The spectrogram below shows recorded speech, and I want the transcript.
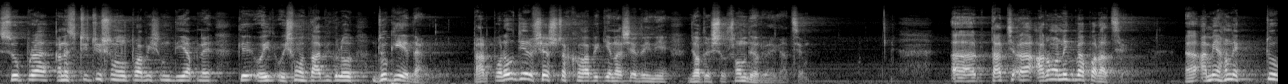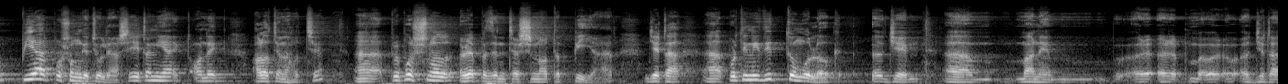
সুপ্রা কনস্টিটিউশনাল প্রভিশন দিয়ে আপনি ওই ওই সমস্ত দাবিগুলো ঢুকিয়ে দেন। তারপরেও যে শেষ রক্ষা হবে কিনা সেটা নিয়ে যথেষ্ট সন্দেহ রয়ে গেছে। তাছাড়া আরও অনেক ব্যাপার আছে। আমি এখন একটু পিয়ার প্রসঙ্গে চলে আসি, এটা নিয়ে অনেক আলোচনা হচ্ছে। প্রপোর্শনাল রেপ্রেজেন্টেশন অর্থাৎ পিয়ার যেটা প্রতিনিধিত্বমূলক যে মানে যেটা,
